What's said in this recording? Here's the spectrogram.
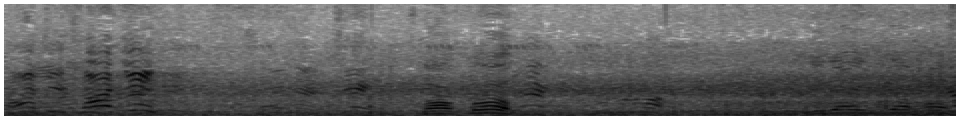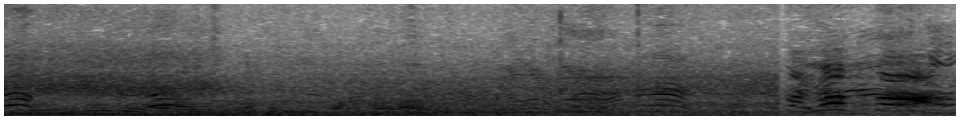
Sakin sakin. Bak bak. Giden giden pasını izledi ya. Tamam. Yapma.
